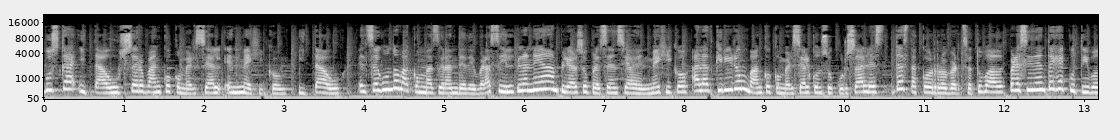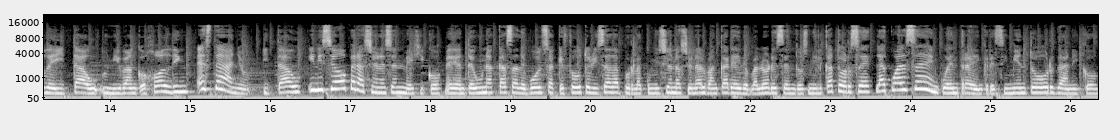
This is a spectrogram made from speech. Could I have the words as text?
Busca Itaú ser banco comercial en México. Itaú, el segundo banco más grande de Brasil, planea ampliar su presencia en México al adquirir un banco comercial con sucursales, destacó Robert Setúbal, presidente ejecutivo de Itaú Unibanco Holding. Este año, Itaú inició operaciones en México mediante una casa de bolsa que fue autorizada por la Comisión Nacional Bancaria y de Valores en 2014, la cual se encuentra en crecimiento orgánico.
